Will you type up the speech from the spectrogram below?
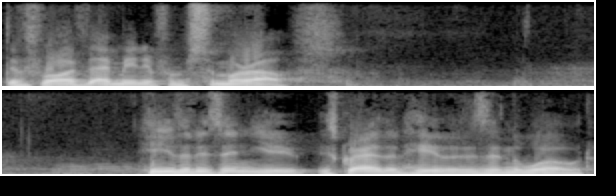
derive their meaning from somewhere else. He that is in you is greater than he that is in the world.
